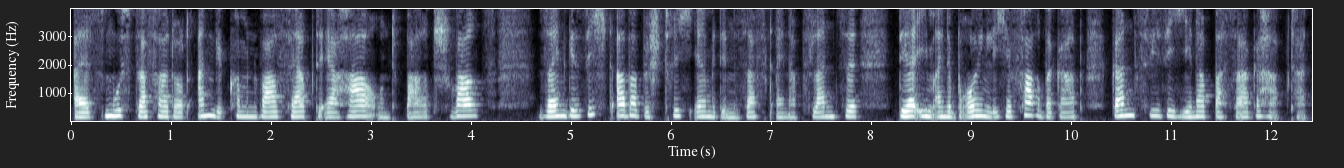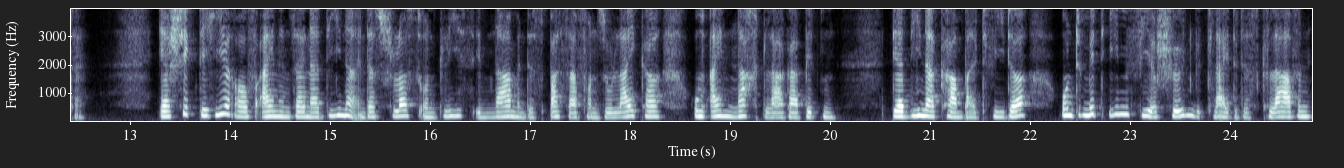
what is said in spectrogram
als mustafa dort angekommen war färbte er haar und bart schwarz sein gesicht aber bestrich er mit dem saft einer pflanze der ihm eine bräunliche farbe gab ganz wie sie jener bassa gehabt hatte. Er schickte hierauf einen seiner diener in das schloss und ließ im namen des bassa von suleika um ein nachtlager bitten. Der diener kam bald wieder und mit ihm vier schön gekleidete sklaven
